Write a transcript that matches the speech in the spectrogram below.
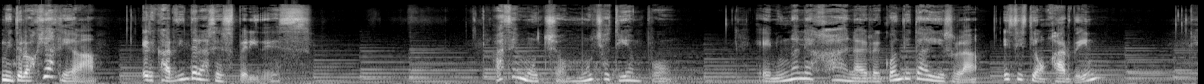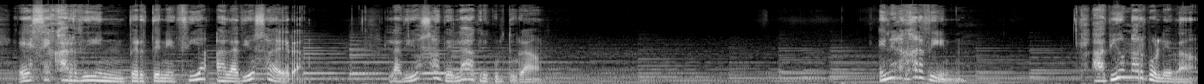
Mitología griega. El jardín de las Hespérides. Hace mucho, mucho tiempo, en una lejana y recóndita isla existía un jardín. Ese jardín pertenecía a la diosa Hera, la diosa de la agricultura. En el jardín había una arboleda.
